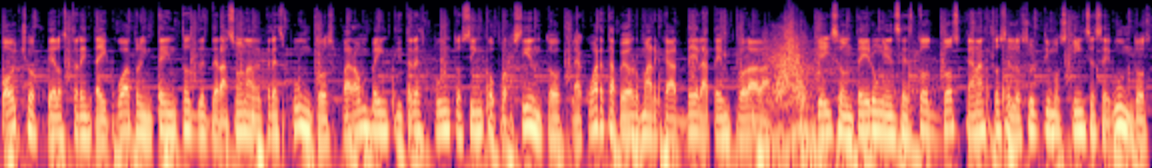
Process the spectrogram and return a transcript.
8 de los 34 intentos desde la zona de 3 puntos para un 23.5%, la cuarta peor marca de la temporada. Jason Tatum encestó dos canastos en los últimos 15 segundos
